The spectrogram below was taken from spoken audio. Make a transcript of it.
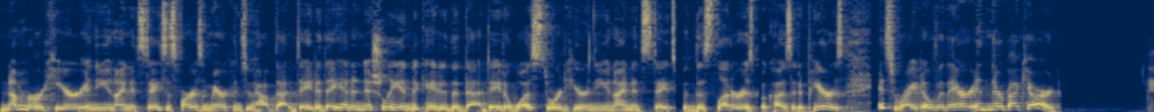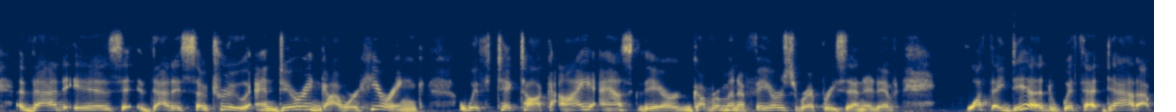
number here in the United States as far as Americans who have that data. They had initially indicated that that data was stored here in the United States, but this letter is because it appears it's right over there in their backyard. That is that is so true. And during our hearing with TikTok, I asked their government affairs representative what they did with that data.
